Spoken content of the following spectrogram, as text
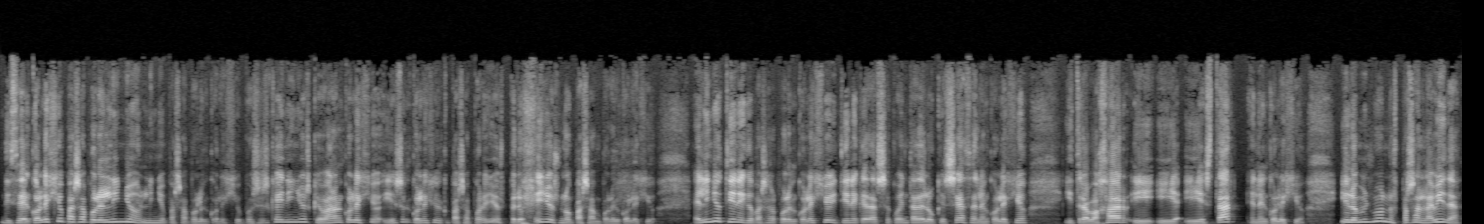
dice, ¿el colegio pasa por el niño? El niño pasa por el colegio. Pues es que hay niños que van al colegio y es el colegio el que pasa por ellos, pero ellos no pasan por el colegio. El niño tiene que pasar por el colegio y tiene que darse cuenta de lo que se hace en el colegio y trabajar y, y- y estar en el colegio. Y lo mismo nos pasa en la vida.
